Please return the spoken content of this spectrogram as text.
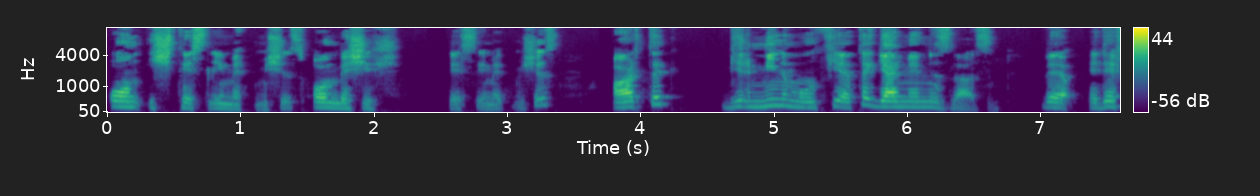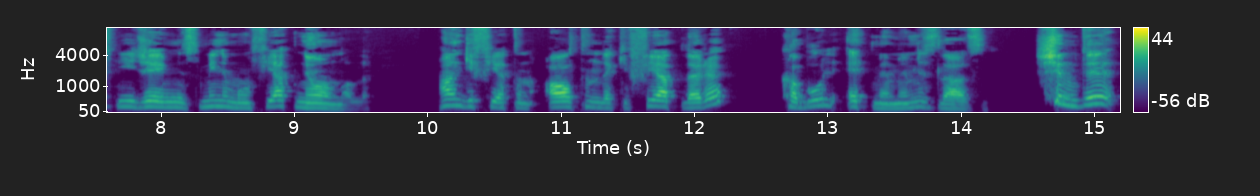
10 iş teslim etmişiz, 15 iş teslim etmişiz. Artık bir minimum fiyata gelmemiz lazım. Ve hedefleyeceğimiz minimum fiyat ne olmalı? Hangi fiyatın altındaki fiyatları kabul etmememiz lazım. Şimdi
